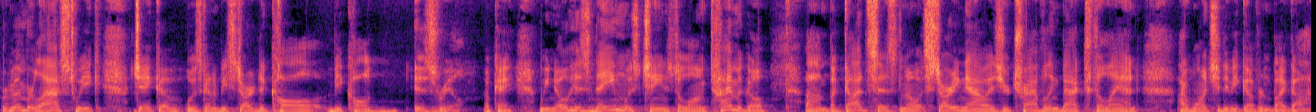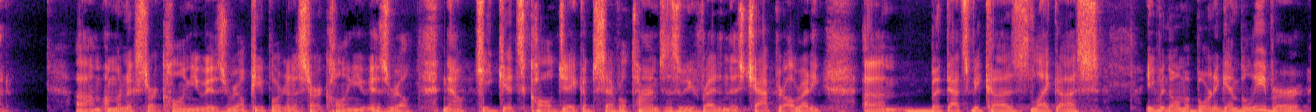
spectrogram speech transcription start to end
Remember last week, Jacob was going to be started to call, be called Israel. Okay. We know his name was changed a long time ago, um, but God says, no, starting now as you're traveling back to the land. I want you to be governed by God um, I'm going to start calling you Israel. People are going to start calling you Israel. Now, he gets called Jacob several times, as we've read in this chapter already. Um, but that's because, like us, even though I'm a born again believer,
